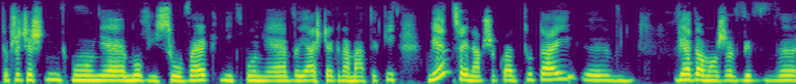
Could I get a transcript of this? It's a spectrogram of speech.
to przecież nikt mu nie mówi słówek, nikt mu nie wyjaśnia gramatyki. Więcej na przykład tutaj y, wiadomo, że w, w,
